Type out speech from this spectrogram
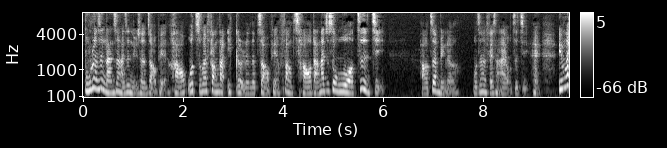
不论是男生还是女生的照片。好，我只会放大一个人的照片，放超大，那就是我自己。好，证明了。我真的非常爱我自己，嘿，因为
